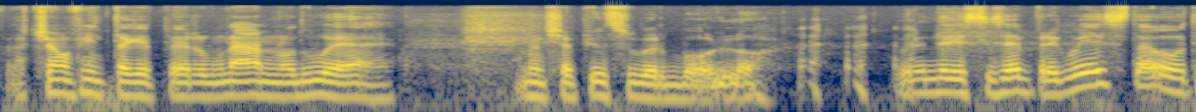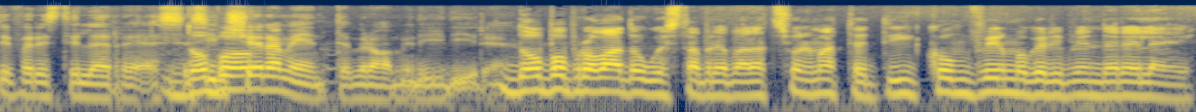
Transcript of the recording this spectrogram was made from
facciamo finta che per un anno o due non c'è più il superbollo. Prenderesti sempre questa o ti faresti l'RS? Dopo- Sinceramente però mi devi dire. Dopo provato questa preparazione, Matteo, ti confermo che riprenderei lei.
